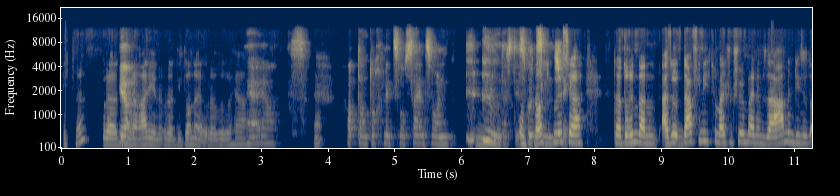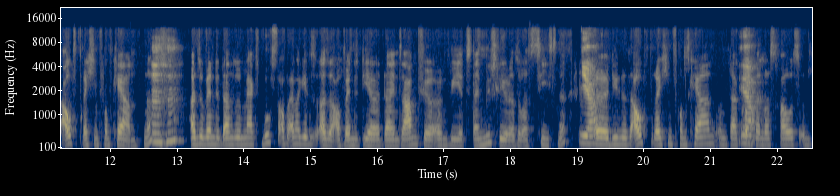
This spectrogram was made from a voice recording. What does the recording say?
nicht, ne? Oder die ja. Mineralien oder die Sonne oder so. Ja, ja. ja. ja. Hat dann doch nicht so sein sollen, mhm. dass das Und Knospen ist ja, da drin dann, also da finde ich zum Beispiel schön bei dem Samen dieses Aufbrechen vom Kern. Ne? Mhm. Also wenn du dann so merkst, buff, auf einmal geht es, also auch wenn du dir deinen Samen für irgendwie jetzt dein Müsli oder sowas ziehst, ne? Ja. Äh, dieses Aufbrechen vom Kern und da kommt ja. dann was raus und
